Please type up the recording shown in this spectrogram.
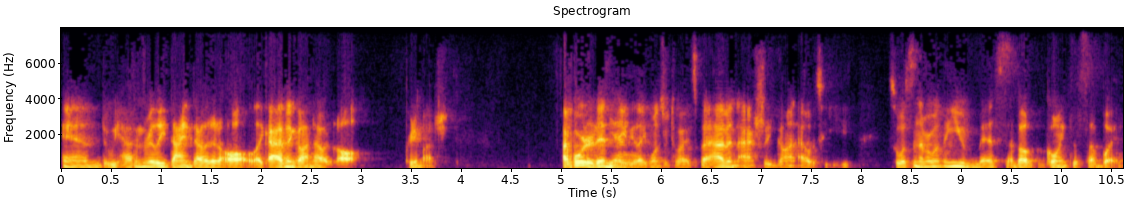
and we haven't really dined out at all. Like I haven't gone out at all, pretty much. I've ordered in Yeah. maybe like once or twice, but I haven't actually gone out to eat. So what's the number one thing you miss about going to Subway?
